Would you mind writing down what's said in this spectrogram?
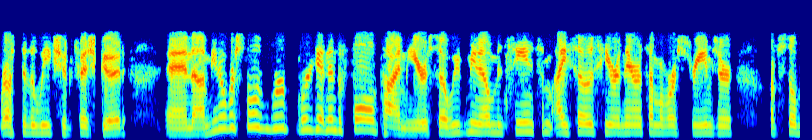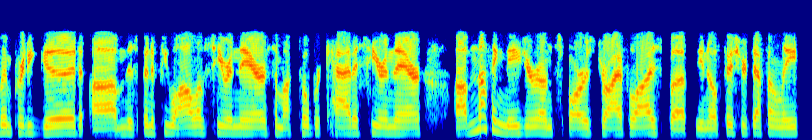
Rest of the week should fish good. And um, you know, we're still we're we're getting into fall time here, so we've you know been seeing some isos here and there, and some of our streams are have still been pretty good. Um, there's been a few olives here and there, some October caddis here and there. Um, nothing major as far as dry flies, but you know, fish are definitely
